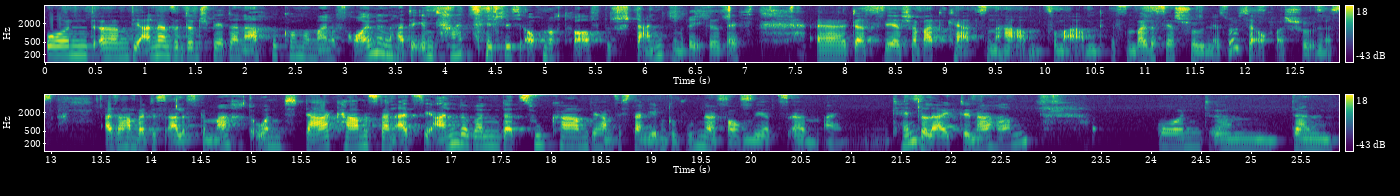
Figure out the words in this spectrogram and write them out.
Und ähm, die anderen sind dann später nachgekommen und meine Freundin hatte eben tatsächlich auch noch drauf bestanden, regelrecht, äh, dass wir Schabbatkerzen haben zum Abendessen, weil das ja schön ist. Und das ist ja auch was Schönes. Also haben wir das alles gemacht und da kam es dann, als die anderen dazu kamen, die haben sich dann eben gewundert, warum wir jetzt ähm, ein Candlelight-Dinner haben. Und ähm, dann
